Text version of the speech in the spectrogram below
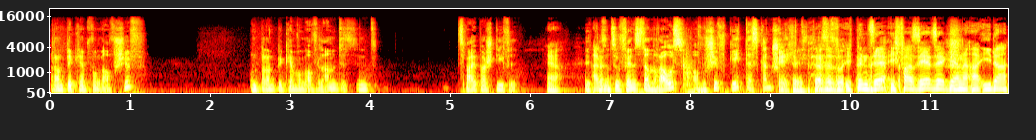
Brandbekämpfung auf Schiff und Brandbekämpfung auf Land, das sind zwei Paar Stiefel. Ja. Wir können Also- zu Fenstern raus. Auf dem Schiff geht das ganz schlecht. Richtig, das ist so. Ich bin sehr, ich fahre sehr, sehr gerne AIDA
